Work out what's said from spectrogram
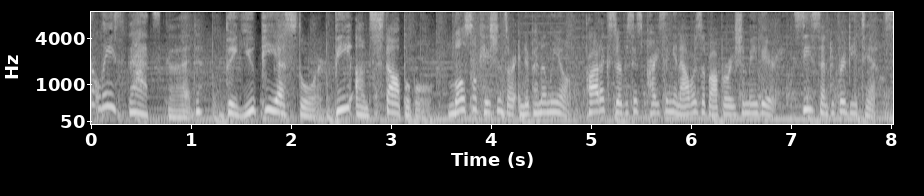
At least that's good. The UPS store. Be unstoppable. Most locations are independently owned. Product services, pricing, and hours of operation may vary. See Center for details.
